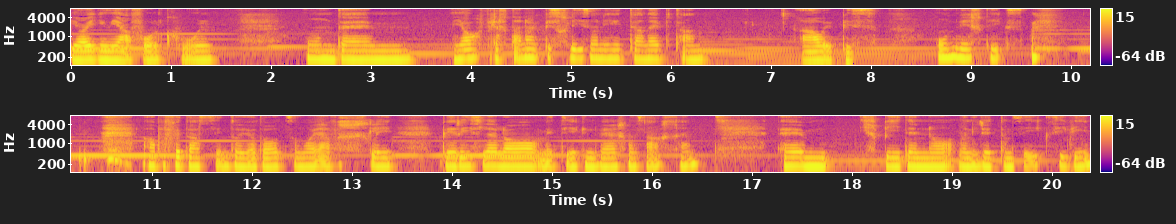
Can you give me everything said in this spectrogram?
ja irgendwie auch voll cool. Und ähm, ja, vielleicht auch noch etwas Kleines, was ich heute erlebt habe. Auch etwas Unwichtiges. Aber für das sind wir ja da, um euch einfach ein bisschen berieseln lassen mit irgendwelchen Sachen. Ähm, ich bin dann noch, als ich dort am See war,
